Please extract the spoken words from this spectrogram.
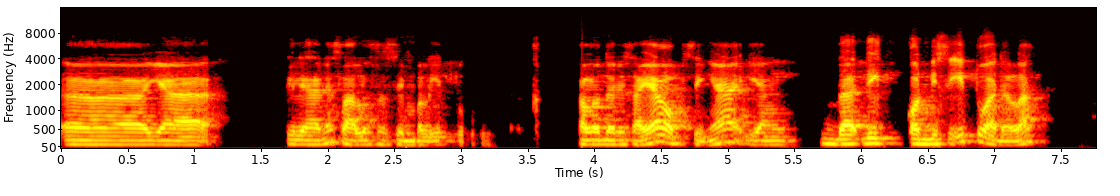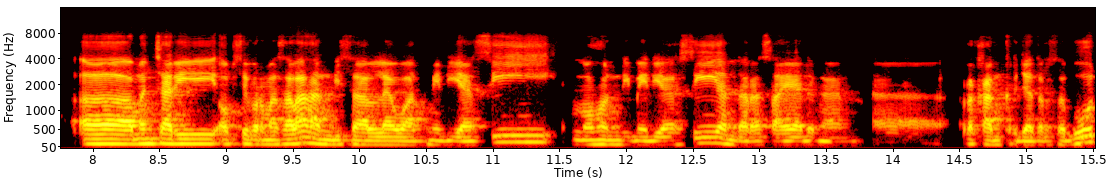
Eh, ya pilihannya selalu sesimpel itu. Kalau dari saya opsinya yang di kondisi itu adalah uh, mencari opsi permasalahan. Bisa lewat mediasi, mohon dimediasi antara saya dengan uh, rekan kerja tersebut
